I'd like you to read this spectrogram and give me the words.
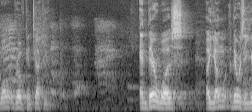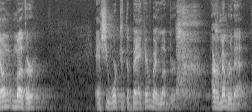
Walnut Grove, Kentucky. And there was a young, there was a young mother, and she worked at the bank. Everybody loved her. I remember that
